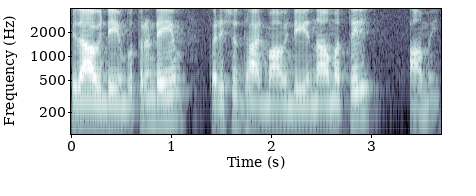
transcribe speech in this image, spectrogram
പിതാവിന്റെയും പുത്രന്റെയും പരിശുദ്ധാത്മാവിന്റെയും നാമത്തിൽ ആമേൻ.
